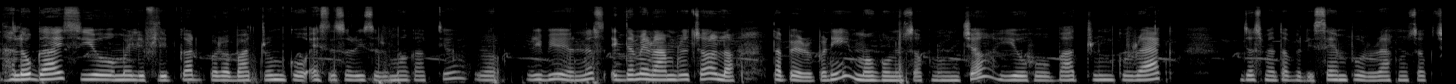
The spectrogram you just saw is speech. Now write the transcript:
हेलो गाइस यो मैले फ्लिपकार्टबाट बाथरुमको एसेसरिजहरू मगाएको थियो र रिभ्यू हेर्नुहोस् एकदमै राम्रो छ ल। तपाईँहरू पनि मगाउनु सक्नुहुन्छ। यो हो बाथरुमको ऱ्याक जसमा तपाईँहरूले सेम्पूहरू राख्नु सक्छ।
